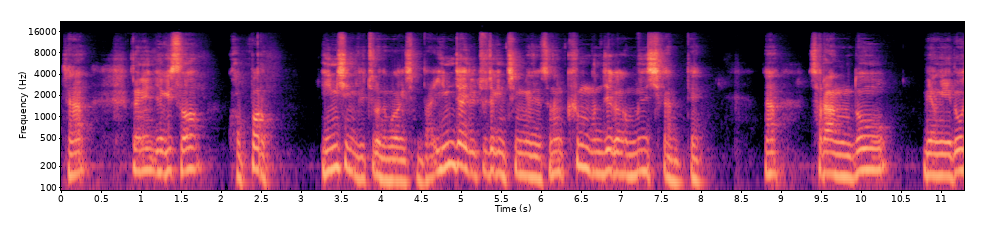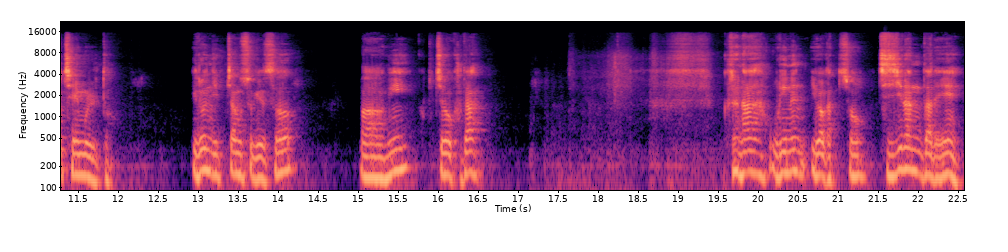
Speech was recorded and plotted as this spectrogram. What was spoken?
자, 그러면 여기서 곧바로 임신 일주로 넘어가겠습니다. 임자 일주적인 측면에서는 큰 문제가 없는 시간대. 자, 사랑도, 명예도, 재물도. 이런 입장 속에서 마음이 급적하다. 그러나 우리는 이와 같죠. 지지난 달에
